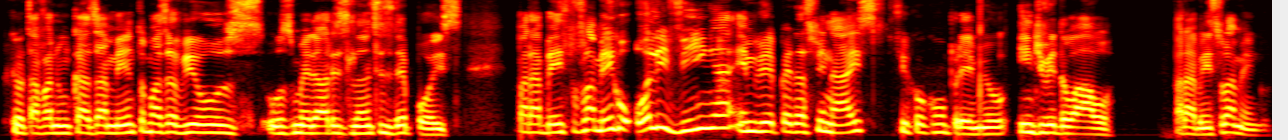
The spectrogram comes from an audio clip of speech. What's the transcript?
porque eu estava num casamento, mas eu vi os, os melhores lances depois. Parabéns pro Flamengo. Olivinha, MVP das finais, ficou com o prêmio individual. Parabéns, Flamengo.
